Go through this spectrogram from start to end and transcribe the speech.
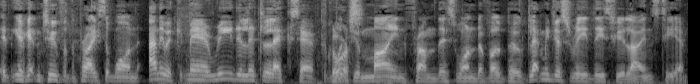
You're getting two for the price of one. Anyway, may I read a little excerpt, would course. you mind, from this wonderful book? Let me just read these few lines to you.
